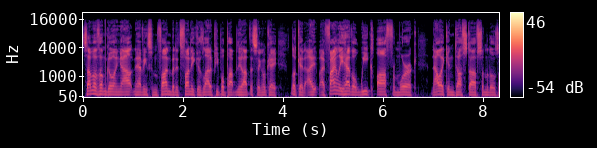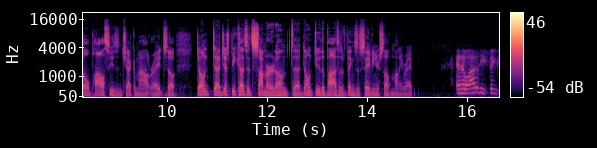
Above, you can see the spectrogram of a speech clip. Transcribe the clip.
Some of them going out and having some fun, but it's funny because a lot of people pop in the office saying, "Okay, look at I, I finally have a week off from work. Now I can dust off some of those old policies and check them out." Right. So don't uh, just because it's summer, don't uh, don't do the positive things of saving yourself money. Right. And a lot of these things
